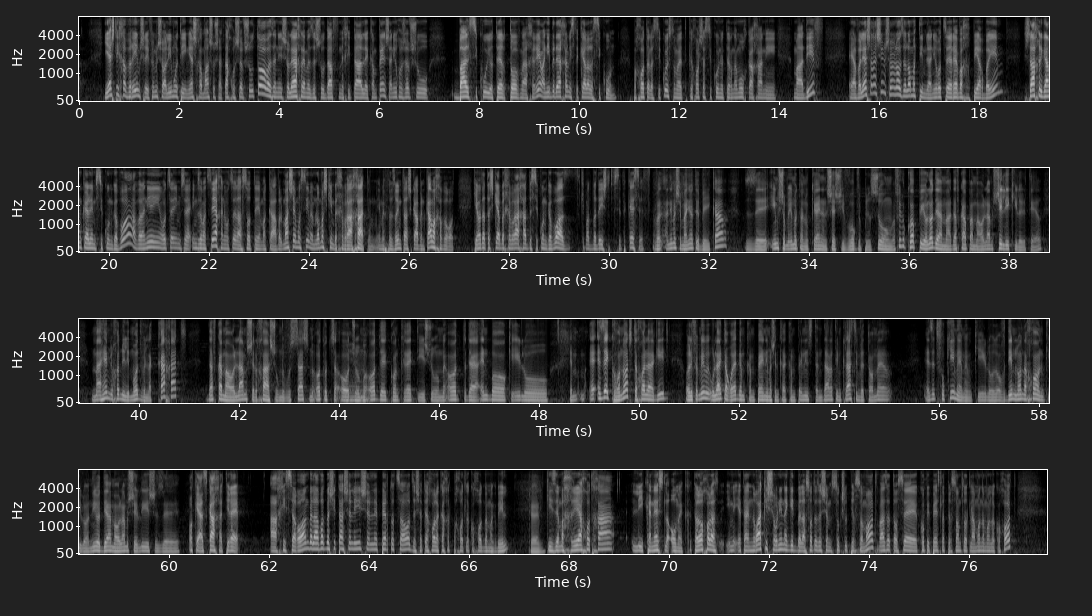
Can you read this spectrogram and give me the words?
יש לי חברים שלפעמים שואלים אותי אם יש לך משהו שאתה חושב שהוא טוב, אז אני שולח להם איזשהו דף נחיתה לקמפיין שאני חושב שהוא בעל סיכוי יותר טוב מאחרים. אני בדרך כלל מסתכל על הסיכון, פחות על הסיכוי, זאת אומרת, ככל שהסיכון יותר נמוך, ככה אני מעדיף. אה, אבל יש אנשים שאומרים, לא, זה לא מתאים לי, אני רוצה רווח פי 40, שלח לי גם כאלה עם סיכון גבוה, אבל אני רוצה, אם זה, אם זה מצליח, אני רוצה לעשות uh, מכה. אבל מה שהם עושים, הם לא משקיעים בחברה אחת, הם, הם מפזרים את ההשקעה בין כמה חברות. כי אם אתה תשקיע בחברה אחת בסיכון גבוה, אז כמעט ודאי שאתה תפסיד את הכסף. אבל אני, מה שמעניין אותי בעיקר, זה אם שומעים אותנו, כן, אנשי שיווק ופרסום, ואפילו קופי, או לא יודע מה, דווקא פעם מהעולם שלי כאילו יותר, מה הם יכולים ללמוד ולקחת דווקא מהעולם שלך, שהוא מבוסס מאוד תוצאות, שהוא מאוד uh, קונקרטי, שהוא מאוד, אתה יודע, אין בו כאילו... איזה עקרונות אתה יכול להגיד, או לפעמים אולי אתה רואה גם קמפיינים, מה שנקרא קמפיינים סטנדרטיים קלאסיים, ואתה אומר, איזה דפוקים הם, הם כאילו עובדים לא נכון, כאילו, אני יודע מהעולם שלי שזה... אוקיי, okay, אז ככה, תראה, החיסרון בלעבוד בשיטה שלי של פר תוצאות זה שאתה יכול לקחת פחות לקוחות במקביל. כן. כי זה מכריח אותך להיכנס לעומק. אתה לא יכול, אם, אתה נורא כישרוני נגיד בלעשות איזה שהם סוג של פרסומות, ואז אתה עושה copy-paste לפרסומות להמון המון לקוחות,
